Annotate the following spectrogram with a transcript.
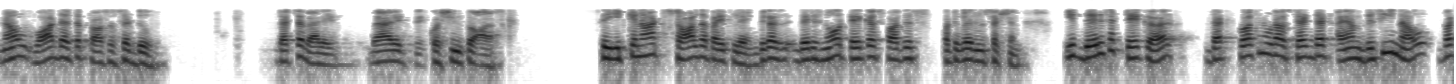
Now what does the processor do? That is a valid valid question to ask. See it cannot stall the pipeline because there is no takers for this particular instruction. If there is a taker that person would have said that I am busy now but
